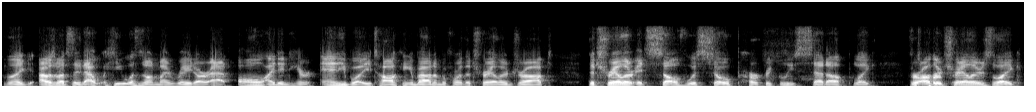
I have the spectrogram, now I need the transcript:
Like I was about to say that he wasn't on my radar at all. I didn't hear anybody talking about him before the trailer dropped. The trailer itself was so perfectly set up. Like for It's other perfect. trailers, like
